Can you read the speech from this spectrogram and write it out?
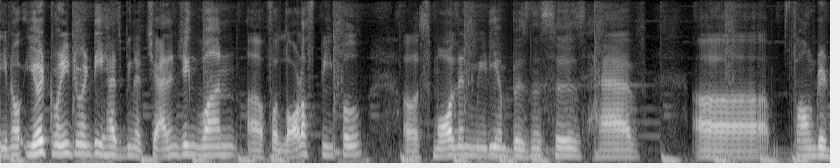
you know, year 2020 has been a challenging one for a lot of people. small and medium businesses have uh, found it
